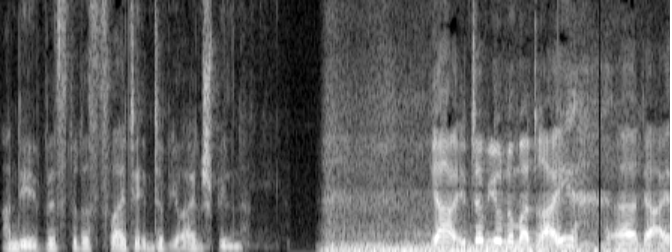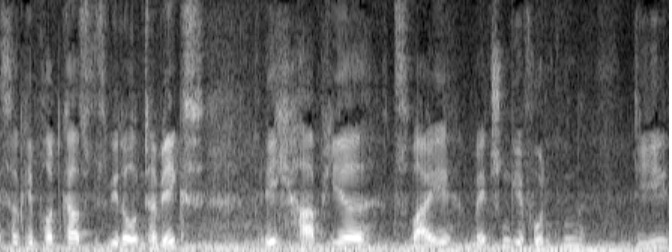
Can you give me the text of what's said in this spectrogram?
Andi, willst du das zweite Interview einspielen? Ja, Interview Nummer drei. Äh, der Eishockey-Podcast ist wieder unterwegs. Ich habe hier zwei Menschen gefunden, die,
